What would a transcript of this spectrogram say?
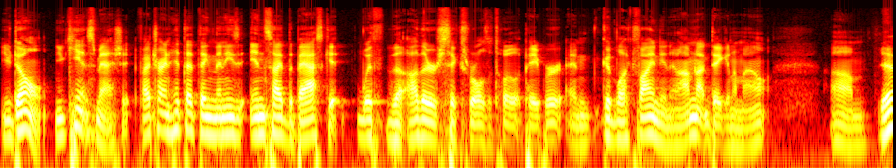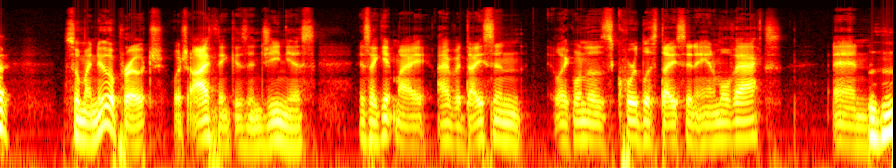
you don't you can't smash it if i try and hit that thing then he's inside the basket with the other six rolls of toilet paper and good luck finding him i'm not digging him out um, Yeah. so my new approach, which I think is ingenious, is I get my I have a Dyson like one of those cordless Dyson animal vacs, and mm-hmm.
